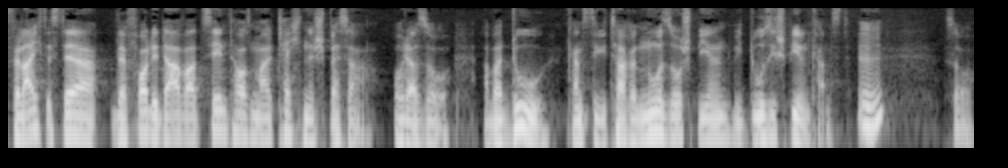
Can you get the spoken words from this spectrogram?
vielleicht ist der, der vor dir da war, 10.000 Mal technisch besser oder so. Aber du kannst die Gitarre nur so spielen, wie du sie spielen kannst. So.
